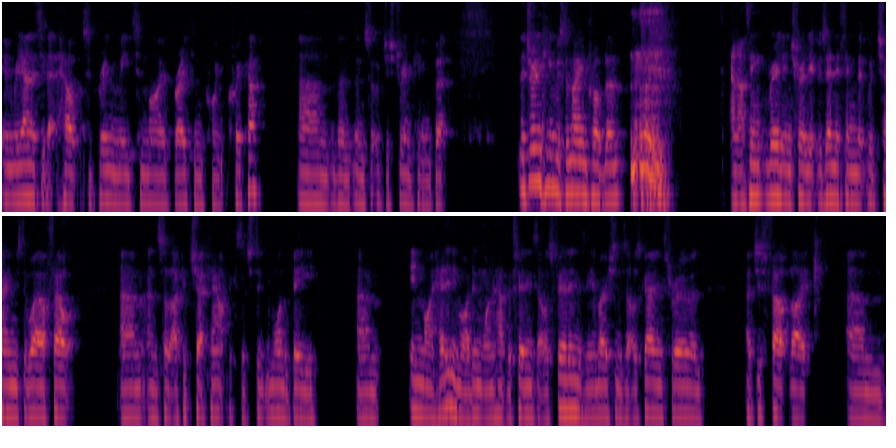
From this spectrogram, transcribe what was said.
in reality that helped to bring me to my breaking point quicker um, than, than sort of just drinking. But the drinking was the main problem, and I think really and truly it was anything that would change the way I felt, um, and so that I could check out because I just didn't want to be um, in my head anymore. I didn't want to have the feelings that I was feeling, the emotions that I was going through, and I just felt like um,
